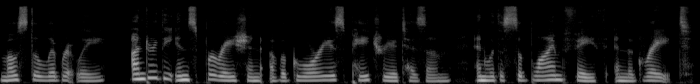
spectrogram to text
most deliberately, under the inspiration of a glorious patriotism and with a sublime faith in the great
